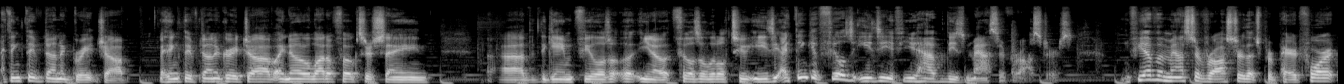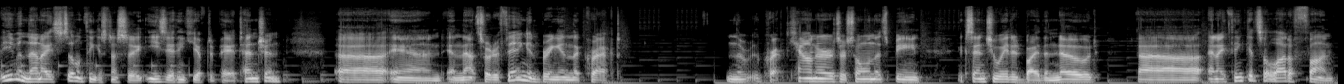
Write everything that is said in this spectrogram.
I think they've done a great job. I think they've done a great job. I know a lot of folks are saying uh, that the game feels, uh, you know, it feels a little too easy. I think it feels easy if you have these massive rosters. If you have a massive roster that's prepared for it, even then, I still don't think it's necessarily easy. I think you have to pay attention uh, and and that sort of thing, and bring in the correct the correct counters or someone that's being accentuated by the node. Uh, and I think it's a lot of fun.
